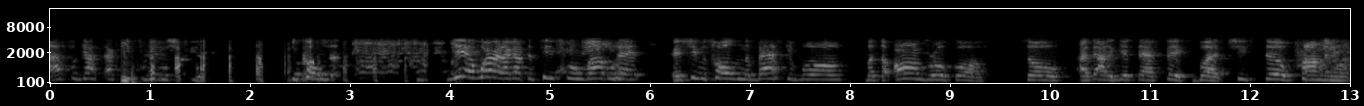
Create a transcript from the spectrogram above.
I forgot. I keep forgetting because yeah, word. I got the teaspoon bobblehead, and she was holding the basketball, but the arm broke off. So I got to get that fixed, but she's still prominent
